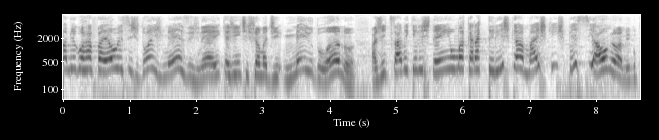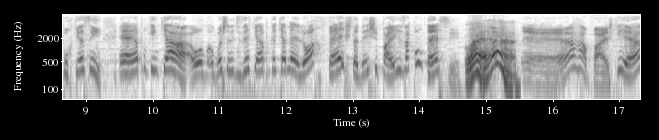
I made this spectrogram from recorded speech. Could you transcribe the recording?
amigo Rafael, esses dois meses, né, aí que a gente chama de meio do ano, a gente sabe que eles têm uma característica mais que especial, meu amigo, porque assim, é a época em que a. Eu, gostaria de dizer que é a época que a melhor festa deste país acontece. Ué, é? É, rapaz, que é,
